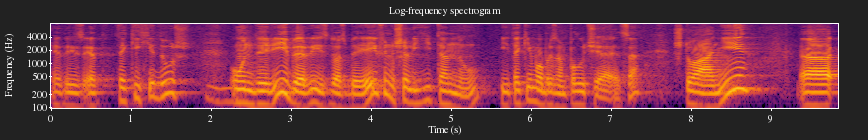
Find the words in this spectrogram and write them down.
это из это таки хидуш, он де рибер из дос бейфен шальитану, и таким образом получается, что они э,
